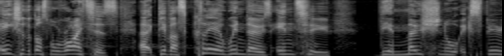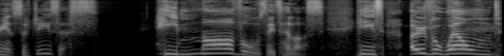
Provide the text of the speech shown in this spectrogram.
Each of the gospel writers uh, give us clear windows into the emotional experience of Jesus. He marvels, they tell us. He's overwhelmed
